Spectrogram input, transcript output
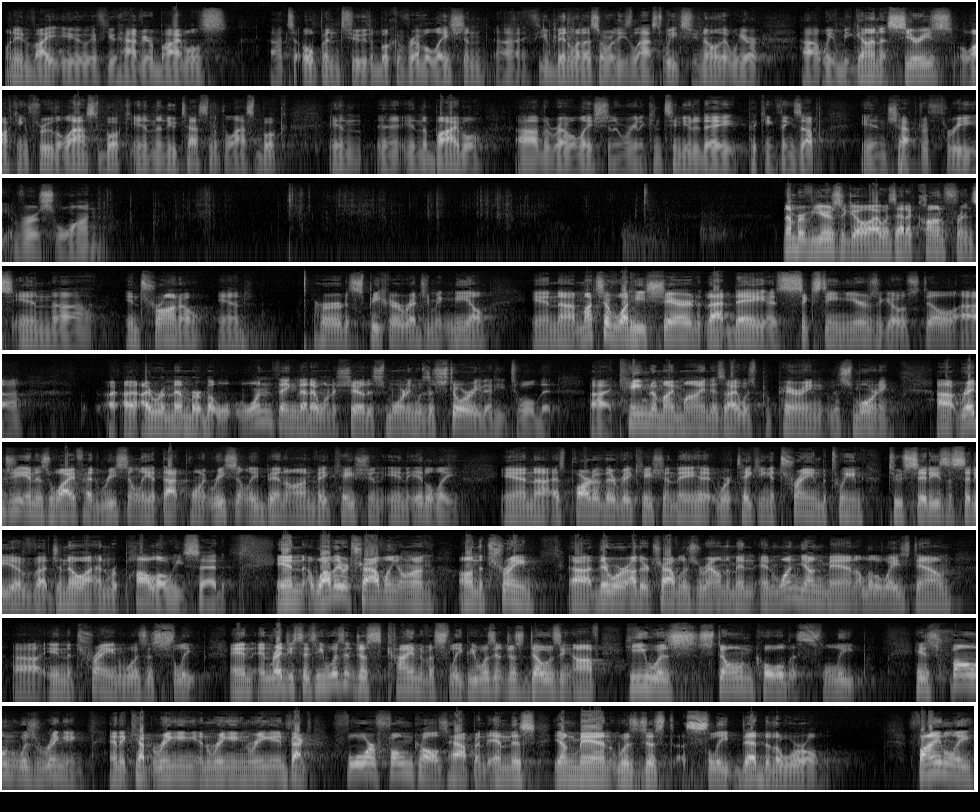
want to invite you, if you have your Bibles, uh, to open to the book of Revelation. Uh, if you've been with us over these last weeks, you know that we are, uh, we've begun a series walking through the last book in the New Testament, the last book in, uh, in the Bible, uh, the Revelation, and we're going to continue today picking things up in chapter 3, verse 1. A number of years ago, I was at a conference in, uh, in Toronto and heard a speaker Reggie McNeal. And uh, much of what he shared that day, as 16 years ago, still uh, I, I, remember. But w- one thing that I want to share this morning was a story that he told that uh, came to my mind as I was preparing this morning. Uh, Reggie and his wife had recently, at that point, recently been on vacation in Italy. And uh, as part of their vacation, they were taking a train between two cities, the city of uh, Genoa and Rapallo, he said. And while they were traveling on, on the train, uh, there were other travelers around them. And, and one young man, a little ways down uh, in the train, was asleep. And, and Reggie says he wasn't just kind of asleep, he wasn't just dozing off, he was stone cold asleep. His phone was ringing, and it kept ringing and ringing and ringing. In fact, four phone calls happened, and this young man was just asleep, dead to the world. Finally,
